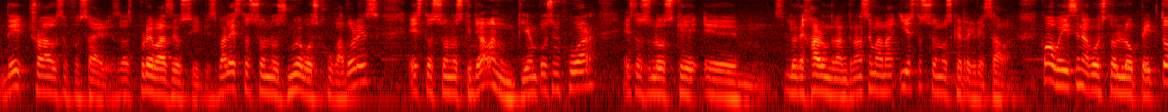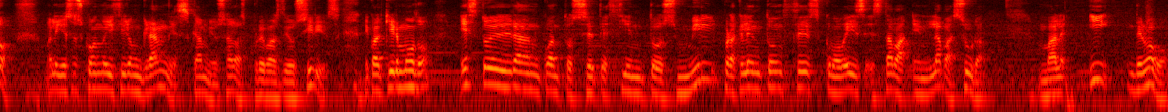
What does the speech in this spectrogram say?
de Trials of Osiris, las pruebas de Osiris, ¿vale? Estos son los nuevos jugadores, estos son los que llevaban un tiempo sin jugar, estos son los que eh, lo dejaron durante una semana y estos son los que regresaban. Como veis, en agosto lo petó, ¿vale? Y eso es cuando hicieron grandes cambios a las pruebas de Osiris. De cualquier modo, esto eran cuantos 700.000, por aquel entonces, como veis, estaba en la basura. ¿Vale? Y, de nuevo,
